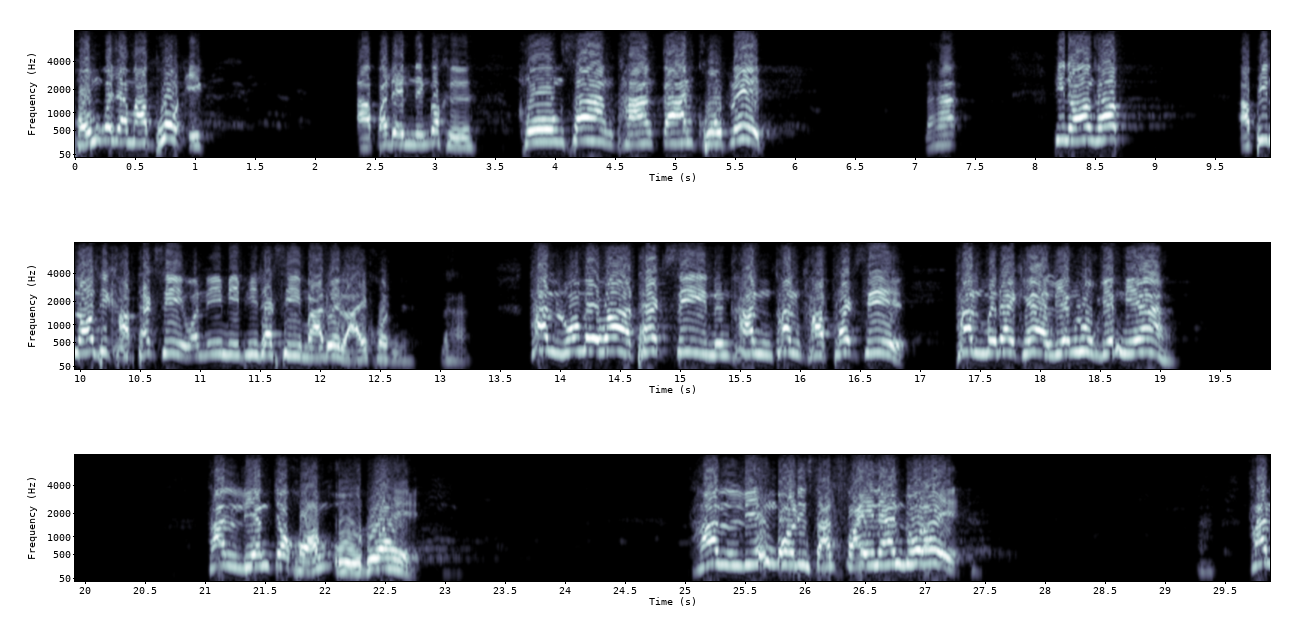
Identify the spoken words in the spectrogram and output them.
ผมก็จะมาพูดอีก อ่าประเด็นหนึ่งก็คือ โครงสร้างทางการขูดรีดนะฮะพี่น้องครับอ่าพี่น้องที่ขับแท็กซี่ วันนี้มีพี่แท็กซี่มาด้วยหลายคนนะฮะท่านรู้ไหมว่าแท็กซี่หนึ่งคัน ท่านขับแท็กซี่ ท่านไม่ได้แค่เลี้ยงลูกเลี้ยงเมีย ท่านเลี้ยงเจ้าของอู่ด้วย ท่านเลี้ยงบริษัทไฟแนนซ์ด้วย ท่าน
